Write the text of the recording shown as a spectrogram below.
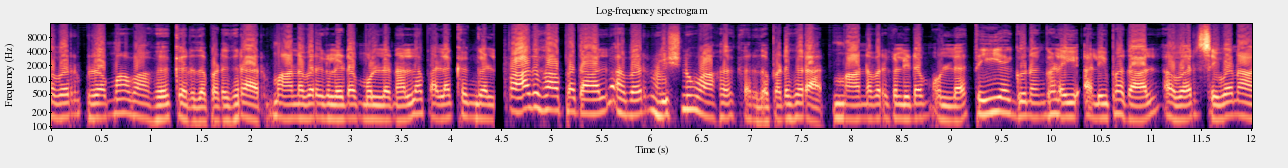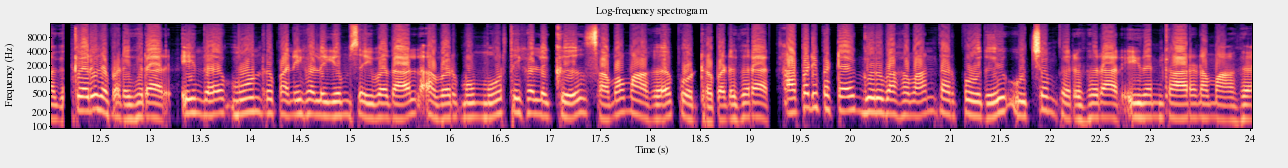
அவர் பிரம்மாவாக கருதப்படுகிறார். மாணவர்களிடம் உள்ள நல்ல பழக்கங்கள் பாதுகாப்பதால் அவர் விஷ்ணுவாக கருதப்படுகிறார். மாணவர்களிடம் உள்ள தீய குணங்களை அளிப்பதால் அவர் சிவனாக கருதப்படுகிறார். இந்த மூன்று பணிகளையும் செய்வதால் அவர் மும்மூர்த்திகளுக்கு சமமாக போற்றப்படுகிறார். அப்படிப்பட்ட குரு பகவான் தற்போது உச்சம் பெறுகிறார். இதன் காரணமாக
